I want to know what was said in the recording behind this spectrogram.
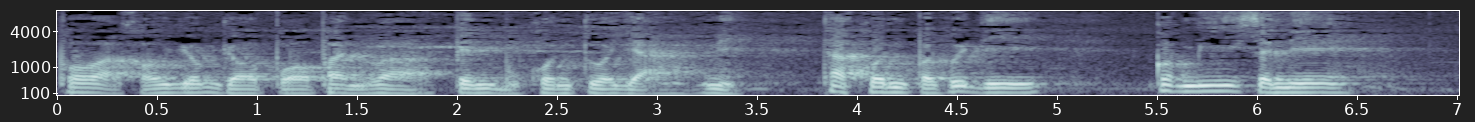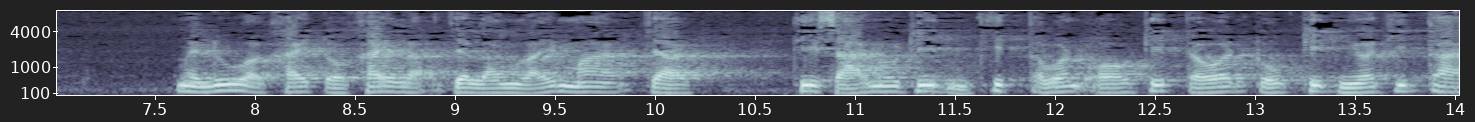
เพราะว่าเขายกยอปอพันว่าเป็นบุคคลตัวอย่างนี่ ถ้าคนประพฤติดีก็มีเสน่ห์ ไม่รู้ว่าใครต่อใครละจะหลั่งไหลมาจากที่สานุทิศทิศตะวันออกทิศตะวันตกทิศเหนือทิศใต้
